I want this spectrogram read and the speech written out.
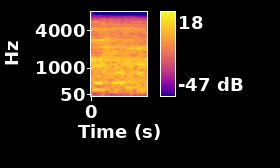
Thank you.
